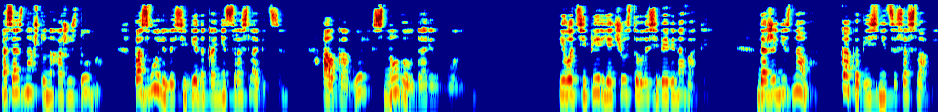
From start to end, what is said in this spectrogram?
Осознав, что нахожусь дома, позволила себе, наконец, расслабиться. Алкоголь снова ударил в голову. И вот теперь я чувствовала себя виноватой. Даже не знала, как объясниться со Славой.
